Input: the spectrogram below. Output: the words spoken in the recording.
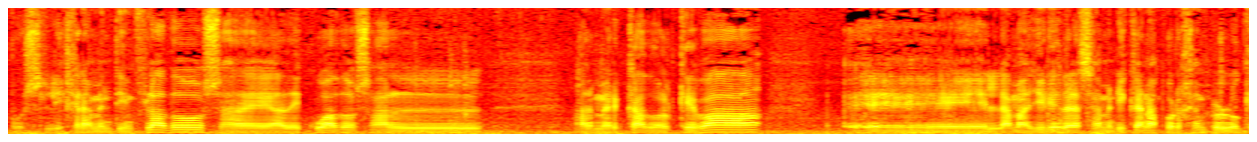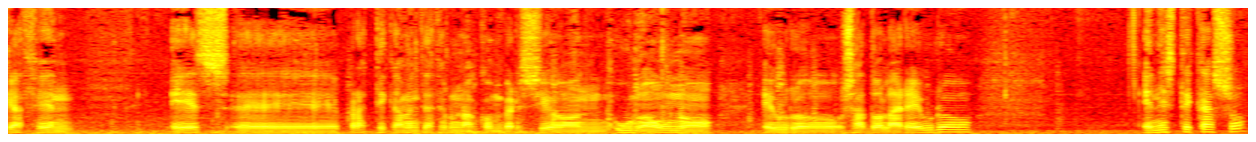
pues ligeramente inflados, eh, adecuados al, al, mercado al que va. Eh, la mayoría de las americanas, por ejemplo, lo que hacen es prácticamente hacer una conversión uno a uno euro, o sea, dólar euro. En este caso,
